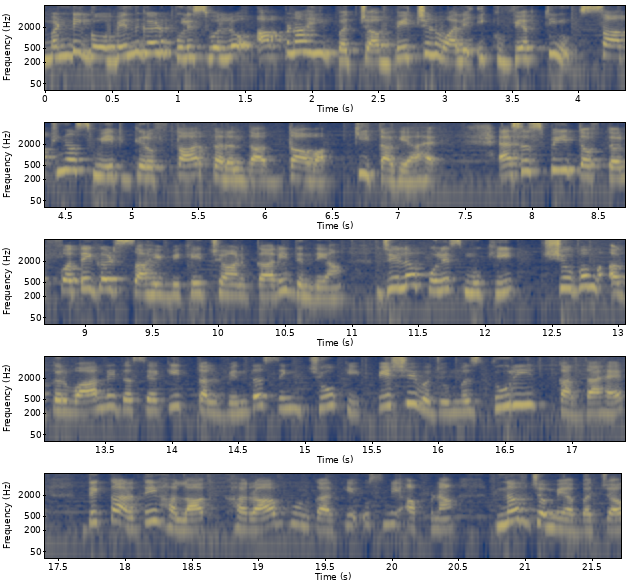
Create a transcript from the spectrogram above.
ਮੰਡੀ ਗੋਬਿੰਦਗੜ੍ਹ ਪੁਲਿਸ ਵੱਲੋਂ ਆਪਣਾ ਹੀ ਬੱਚਾ ਵੇਚਣ ਵਾਲੇ ਇੱਕ ਵਿਅਕਤੀ ਨੂੰ ਸਾਥੀਆਂ ਸਮੇਤ ਗ੍ਰਿਫਤਾਰ ਕਰਨ ਦਾ ਦਾਅਵਾ ਕੀਤਾ ਗਿਆ ਹੈ। ਐਸਐਸਪੀ ਦਫ਼ਤਰ ਫਤਿਹਗੜ੍ਹ ਸਾਹਿਬ ਵਿਖੇ ਜਾਣਕਾਰੀ ਦਿੰਦਿਆਂ ਜ਼ਿਲ੍ਹਾ ਪੁਲਿਸ ਮੁਖੀ ਸ਼ੁਭਮ ਅਗਰਵਾਲ ਨੇ ਦੱਸਿਆ ਕਿ ਤਲਵਿੰਦਰ ਸਿੰਘ ਜੋ ਕਿ ਪੇਸ਼ੇ ਵਜੋਂ ਮਜ਼ਦੂਰੀ ਕਰਦਾ ਹੈ ਦੇ ਘਰ ਦੇ ਹਾਲਾਤ ਖਰਾਬ ਹੋਣ ਕਰਕੇ ਉਸਨੇ ਆਪਣਾ ਨਵਜੰਮਿਆ ਬੱਚਾ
